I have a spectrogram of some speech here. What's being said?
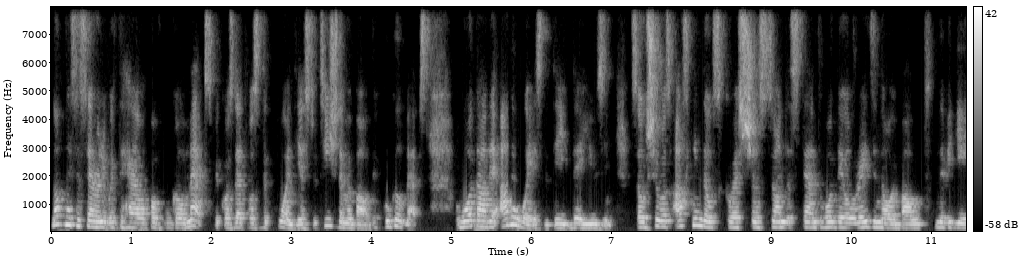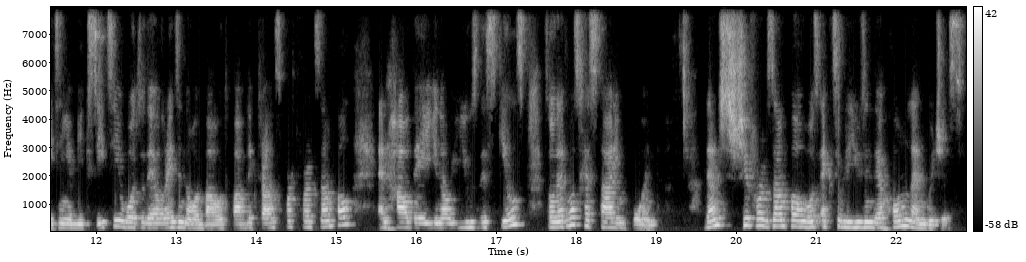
not necessarily with the help of Google Maps, because that was the point, yes, to teach them about the Google Maps. What are the other ways that they, they're using? So she was asking those questions to understand what they already know about navigating a big city, what do they already know about public transport, for example, and how they, you know, use the skills. So that was her starting point. Then she, for example, was actively using their home languages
